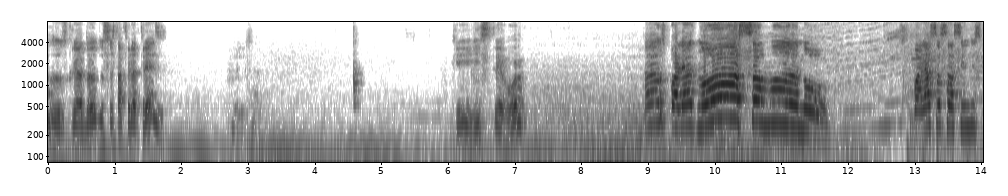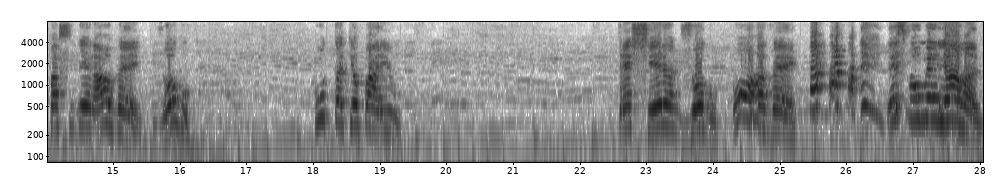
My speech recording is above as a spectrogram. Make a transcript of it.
Ó, dos criadores do Sexta-feira 13? Que isso, terror? Ah, os palhaços... Nossa, mano! Os palhaços assassinos do espaço sideral, velho. Jogo? Puta que eu pariu. Trecheira, jogo. Porra, velho. Esse foi o melhor, mano.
